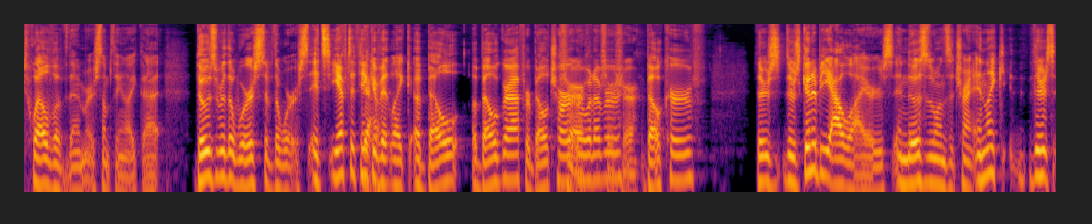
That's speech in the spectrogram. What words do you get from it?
12 of them or something like that. Those were the worst of the worst. It's you have to think Yeah. of it like a bell a bell graph or bell chart Sure, or whatever. sure, sure. Bell curve. There's there's gonna be outliers, and those are the ones that try and like there's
